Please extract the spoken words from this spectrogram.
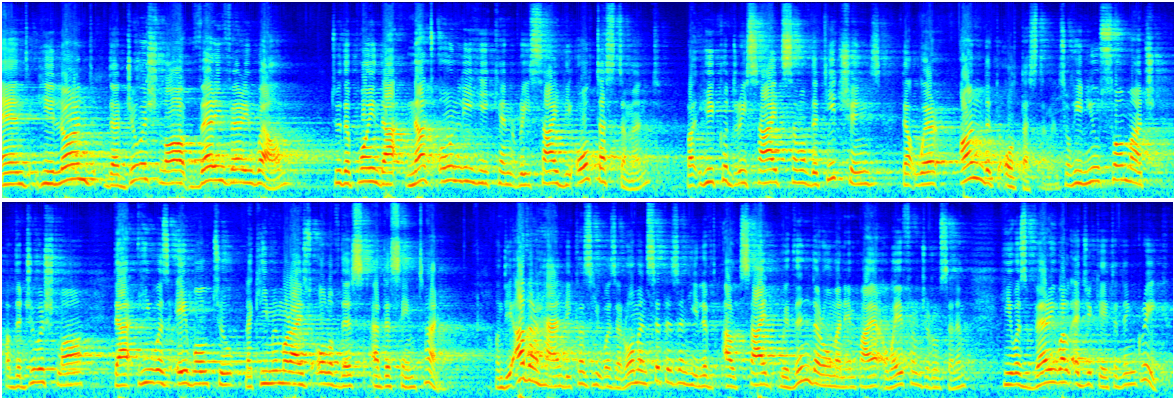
And he learned the Jewish law very, very well to the point that not only he can recite the Old Testament, but he could recite some of the teachings that were on the Old Testament. So he knew so much of the Jewish law that he was able to, like, he memorized all of this at the same time. On the other hand, because he was a Roman citizen, he lived outside within the Roman Empire, away from Jerusalem, he was very well educated in Greek.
